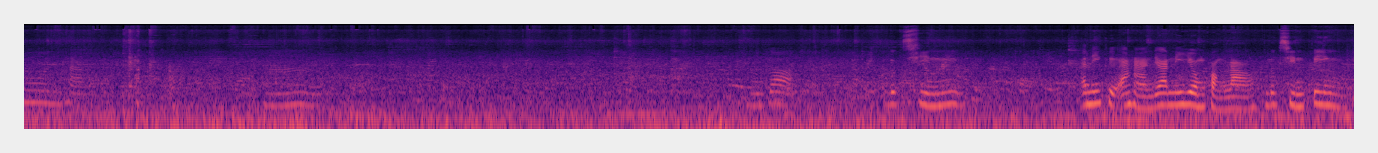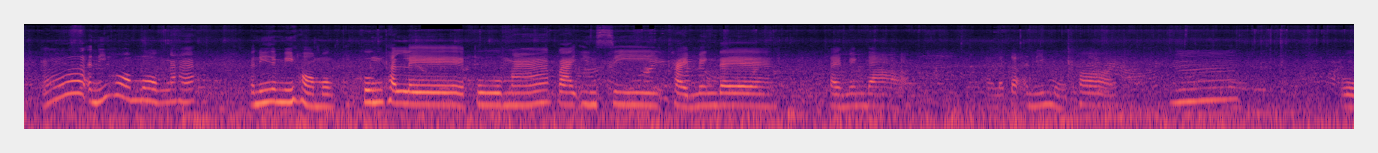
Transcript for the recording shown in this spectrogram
นู่นค่ะอืมนี่ ก็ลูกชิ้น อันนี้คืออาหารยอดนิยมของเรา ลูกชิ้นปิ้งอ๋ออันนี้ห่อหมกนะคะ อันนี้จะมีห่อหมกกุ้งทะเล ปูม้า ปลาอินทรีไข่แมงแดงไข่แมงดา แล้วก็อันนี้หมูทอด อืมโอ้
